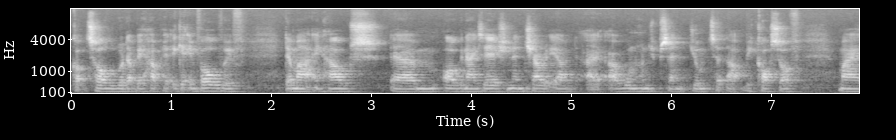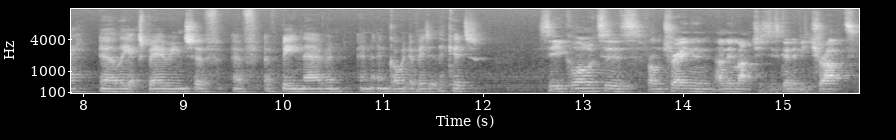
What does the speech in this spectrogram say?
got told would I be happy to get involved with the Martin House um, organisation and charity, I, I, I 100% jumped at that because of my early experience of, of, of being there and, and, and going to visit the kids. See, kilometres from training and in matches is going to be tracked.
